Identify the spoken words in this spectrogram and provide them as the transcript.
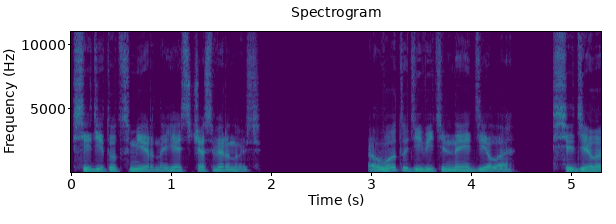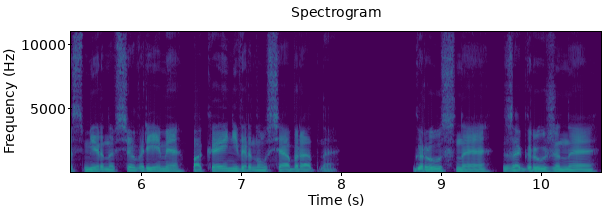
Сиди тут смирно, я сейчас вернусь». Вот удивительное дело. Сидела смирно все время, пока я не вернулся обратно. Грустная, загруженная.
